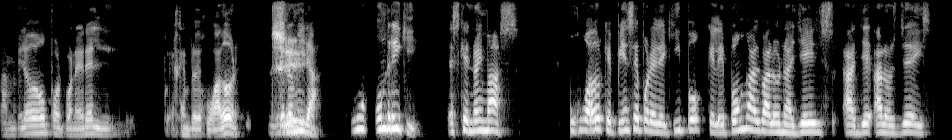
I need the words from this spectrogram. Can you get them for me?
Lamelo por poner el ejemplo de jugador. Pero mira, un, un Ricky, es que no hay más. Un jugador que piense por el equipo, que le ponga el balón a, Jays, a los Jays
